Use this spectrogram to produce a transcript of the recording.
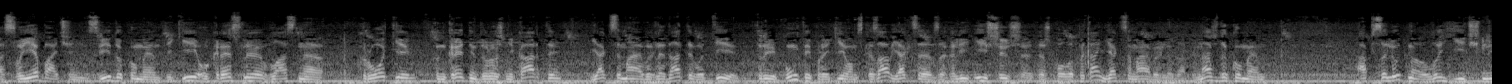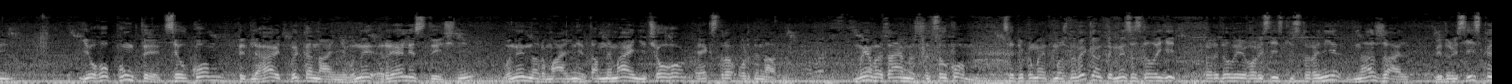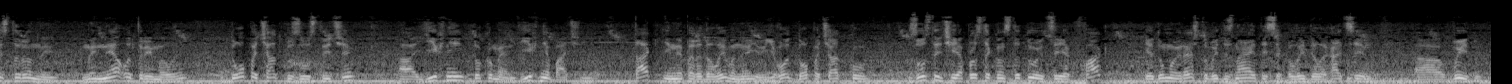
своє бачення, свій документ, який окреслює власне кроки, конкретні дорожні карти, як це має виглядати. От ті три пункти, про які я вам сказав, як це взагалі і ширше теж поле питань, як це має виглядати. Наш документ абсолютно логічний. Його пункти цілком підлягають виконанню. Вони реалістичні, вони нормальні. Там немає нічого екстраординарного. Ми вважаємо, що цілком цей документ можна виконати. Ми заздалегідь передали його російській стороні. На жаль, від російської сторони ми не отримали до початку зустрічі їхній документ, їхнє бачення. Так і не передали вони його до початку зустрічі. Я просто констатую це як факт. Я думаю, решту ви дізнаєтеся, коли делегації вийдуть.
